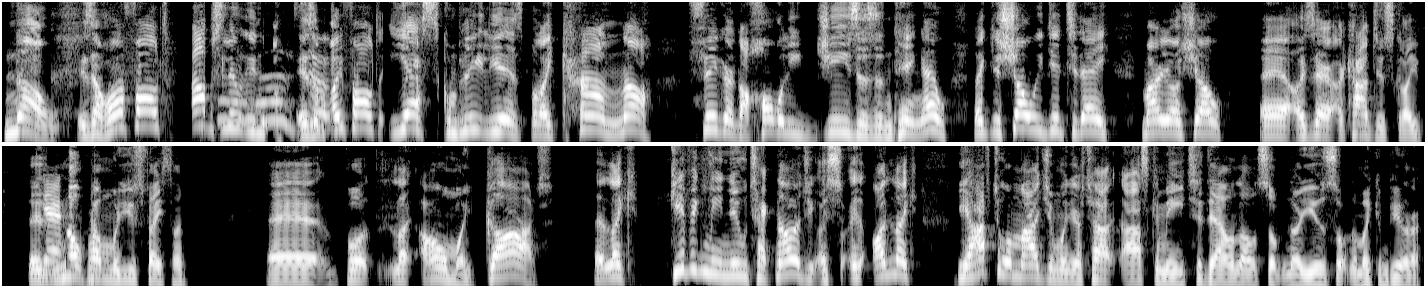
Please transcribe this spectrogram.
No. Is it her fault? Absolutely not. Is it my fault? Yes, completely is. But I cannot figure the holy Jesus and thing out. Like the show we did today, Mario show. Uh, I there. I can't do Skype. There's Yeah. no problem with use FaceTime. Uh, but like, oh my god, Uh, like giving me new technology. I, am like, you have to imagine when you're ta- asking me to download something or use something on my computer.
